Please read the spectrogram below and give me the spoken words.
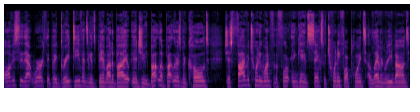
Obviously, that worked. They played great defense against Bam Adebayo and Jimmy Butler. Butler has been cold, just 5 of 21 for the floor in game six with 24 points, 11 rebounds,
